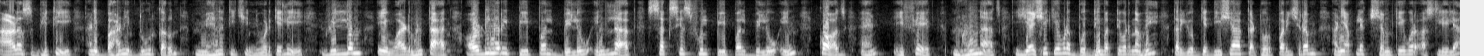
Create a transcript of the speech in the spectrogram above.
आळस भीती आणि बहाणी दूर करून मेहनतीची निवड केली. विल्यम ए वार्ड म्हणतात ordinary people believe in luck successful people believe in cause and effect म्हणूनच यश हे केवळ बुद्धिमत्तेवर नव्हे तर योग्य दिशा कठोर परिश्रम आणि आपल्या क्षमतेवर असलेल्या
